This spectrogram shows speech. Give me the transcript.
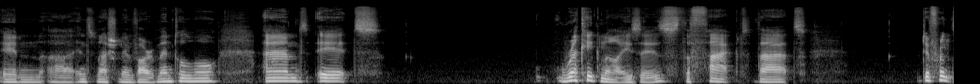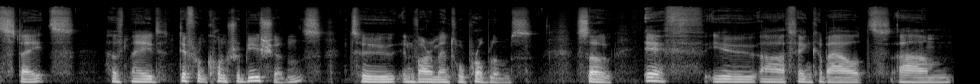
in uh, international environmental law, and it recognizes the fact that different states have made different contributions to environmental problems. So, if you uh, think about um,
